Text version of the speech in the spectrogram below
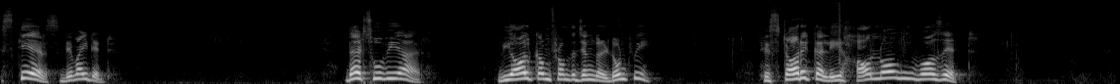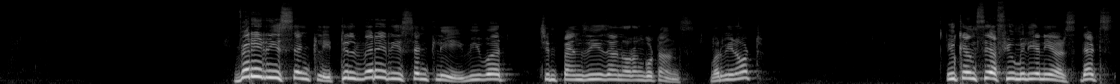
scarce, divided. That's who we are. We all come from the jungle, don't we? Historically, how long was it? Very recently, till very recently, we were chimpanzees and orangutans, were we not? You can say a few million years, that's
